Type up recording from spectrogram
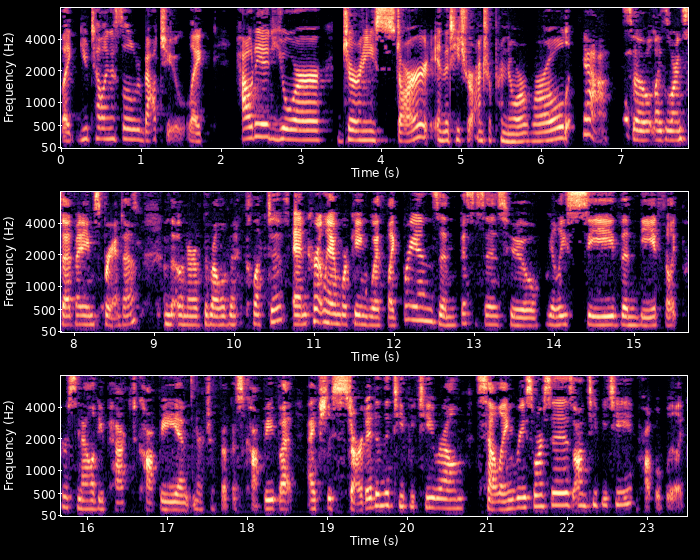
like you telling us a little bit about you. Like how did your journey start in the teacher entrepreneur world? Yeah. So, like Lauren said, my name's Branda. I'm the owner of the Relevant Collective. And currently I'm working with like brands and businesses who really see the need for like personality packed copy and nurture focused copy. But I actually started in the TPT realm selling resources on TPT probably like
